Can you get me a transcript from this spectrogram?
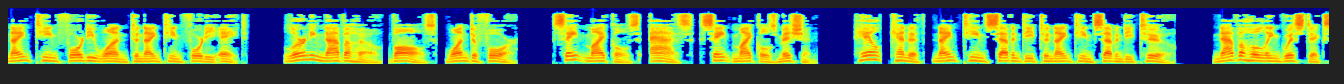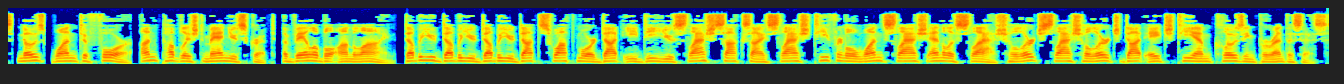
1941–1948. Learning Navajo, Vols, 1–4. St. Michael's, as, St. Michael's Mission. Hale, Kenneth, 1970–1972. Navajo Linguistics Nos. 1 to 4, unpublished manuscript, available online, www.swarthmore.edu slash soxi slash tfernal1 slash enlist slash halurch slash halurch.htm closing parenthesis.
